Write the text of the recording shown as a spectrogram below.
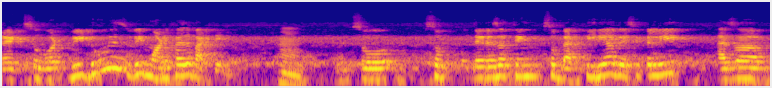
right? So what we do is we modify the bacteria. Hmm. So so there is a thing. So bacteria basically has a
